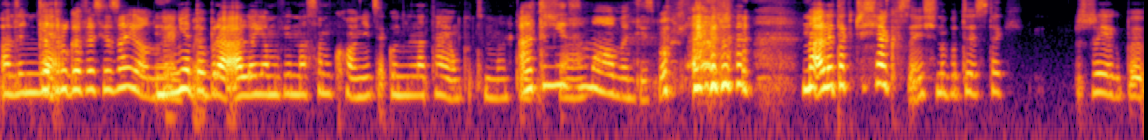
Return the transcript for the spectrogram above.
Ale nie. Ta druga wersja Zionu. no nie, dobra, ale ja mówię na sam koniec, jak oni latają po tym Matrixie. Ale to nie ten moment jest, bo... No ale tak czy siak w sensie, no bo to jest tak, że jakby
